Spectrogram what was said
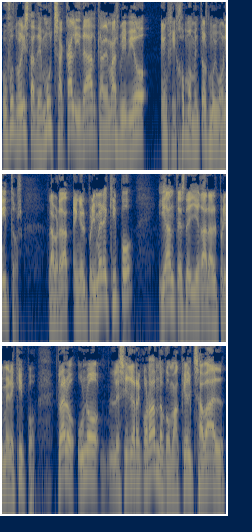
Un futbolista de mucha calidad que además vivió en Gijón momentos muy bonitos. La verdad, en el primer equipo y antes de llegar al primer equipo. Claro, uno le sigue recordando como aquel chaval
